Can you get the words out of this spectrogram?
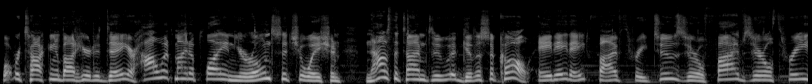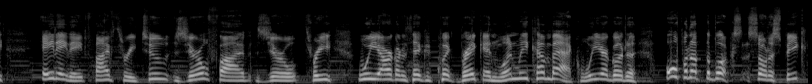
what we're talking about here today or how it might apply in your own situation, now's the time to give us a call 888 532 0503. 888 532 0503. We are going to take a quick break, and when we come back, we are going to open up the books, so to speak,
